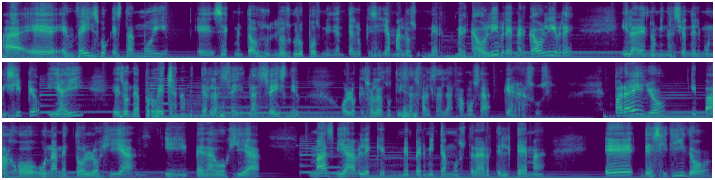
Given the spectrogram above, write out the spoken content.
Ah, eh, en Facebook están muy eh, segmentados los grupos mediante algo que se llama los Mercado Libre, Mercado Libre y la denominación del municipio y ahí es donde aprovechan a meter las, las face news o lo que son las noticias falsas, la famosa guerra sucia. Para ello, y bajo una metodología y pedagogía más viable que me permita mostrarte el tema, he decidido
